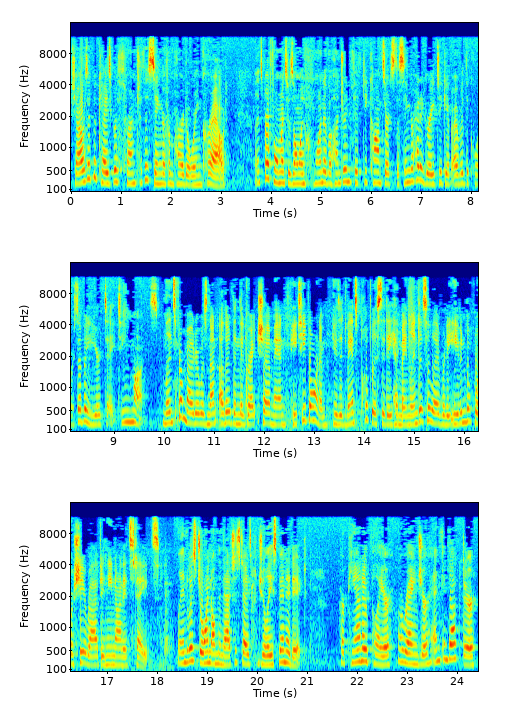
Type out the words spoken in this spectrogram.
Showers of bouquets were thrown to the singer from her adoring crowd. Lind's performance was only one of 150 concerts the singer had agreed to give over the course of a year to 18 months. Lind's promoter was none other than the great showman P.T. Barnum, whose advanced publicity had made Lind a celebrity even before she arrived in the United States. Lind was joined on the Natchez stage by Julius Benedict, her piano player, arranger, and conductor.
